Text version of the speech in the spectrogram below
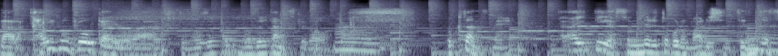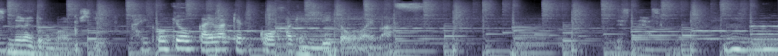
だから介護業界はちょっと覗覗いたんですけど極端ですね IT が進んでるところもあるし全然進んでないところもあるし、介護業界は結構激しいと思います。ですねあそこうんうんうん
